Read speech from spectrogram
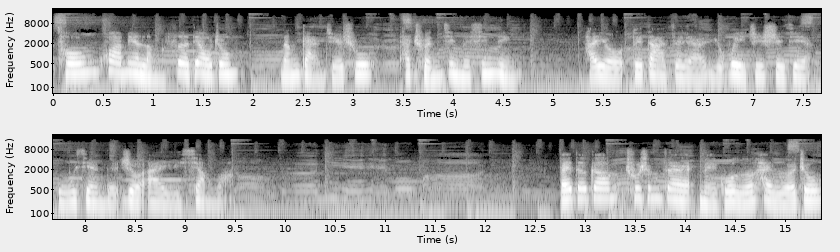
从画面冷色调中，能感觉出他纯净的心灵，还有对大自然与未知世界无限的热爱与向往。白德刚出生在美国俄亥俄州。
